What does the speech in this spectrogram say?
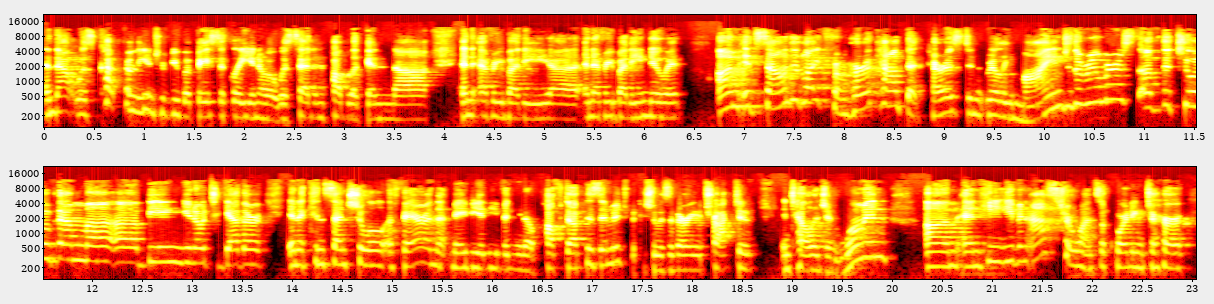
And that was cut from the interview, but basically, you know, it was said in public, and uh, and everybody uh, and everybody knew it. Um, it sounded like from her account that Peres didn't really mind the rumors of the two of them uh, uh, being, you know, together in a consensual affair, and that maybe it even, you know, puffed up his image because she was a very attractive, intelligent woman. Um, and he even asked her once, according to her,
